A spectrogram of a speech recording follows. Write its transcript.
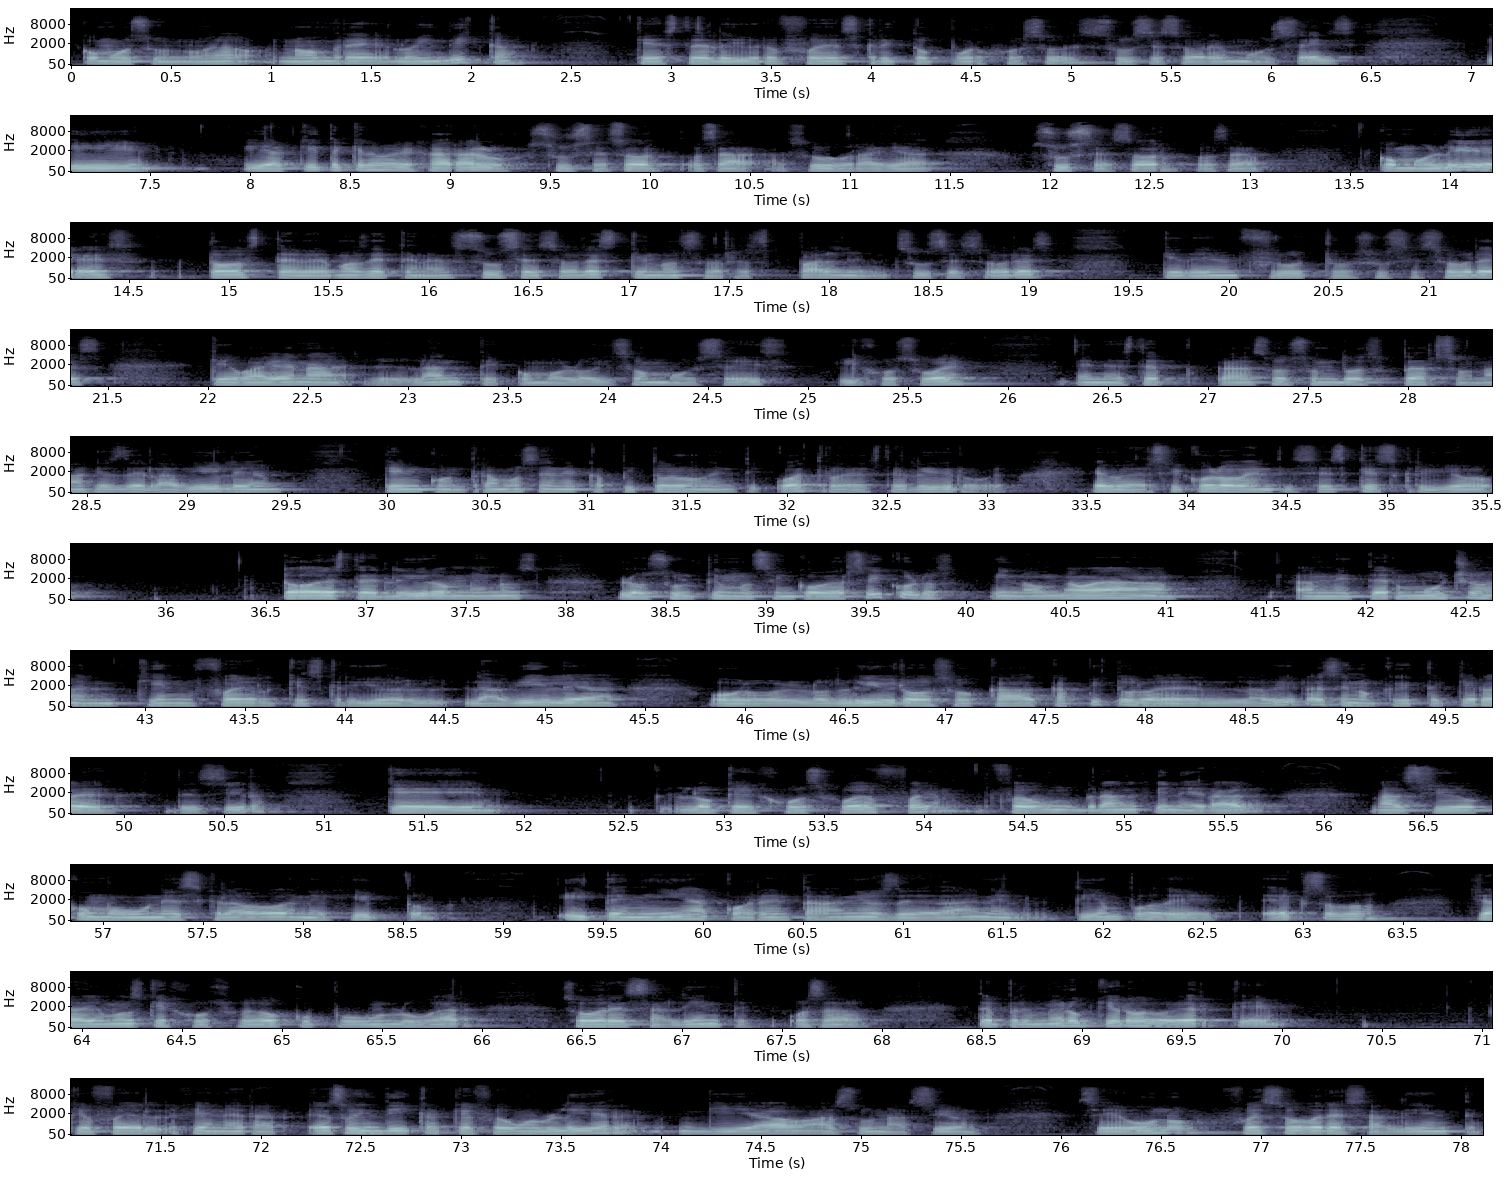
como su nuevo nombre lo indica que este libro fue escrito por Josué, sucesor de Moisés. Y, y, aquí te quiero dejar algo, sucesor, o sea, subraya sucesor, o sea, como líderes, todos debemos de tener sucesores que nos respalden, sucesores que den fruto, sucesores que vayan adelante, como lo hizo Moisés y Josué. En este caso son dos personajes de la Biblia que encontramos en el capítulo 24 de este libro, el versículo 26 que escribió todo este libro menos los últimos cinco versículos. Y no me voy a, meter mucho en quién fue el que escribió la Biblia o los libros o cada capítulo de la Biblia, sino que te quiero decir que lo que Josué fue, fue un gran general, nació como un esclavo en Egipto y tenía 40 años de edad en el tiempo de Éxodo, ya vimos que Josué ocupó un lugar sobresaliente. O sea, de primero quiero ver que, que fue el general. Eso indica que fue un líder guiado a su nación. Segundo, fue sobresaliente.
